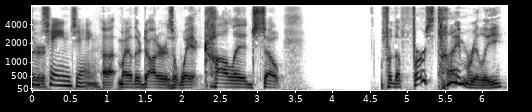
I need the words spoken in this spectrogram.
other, changing. uh, my other daughter is away at college. So, for the first time, really,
